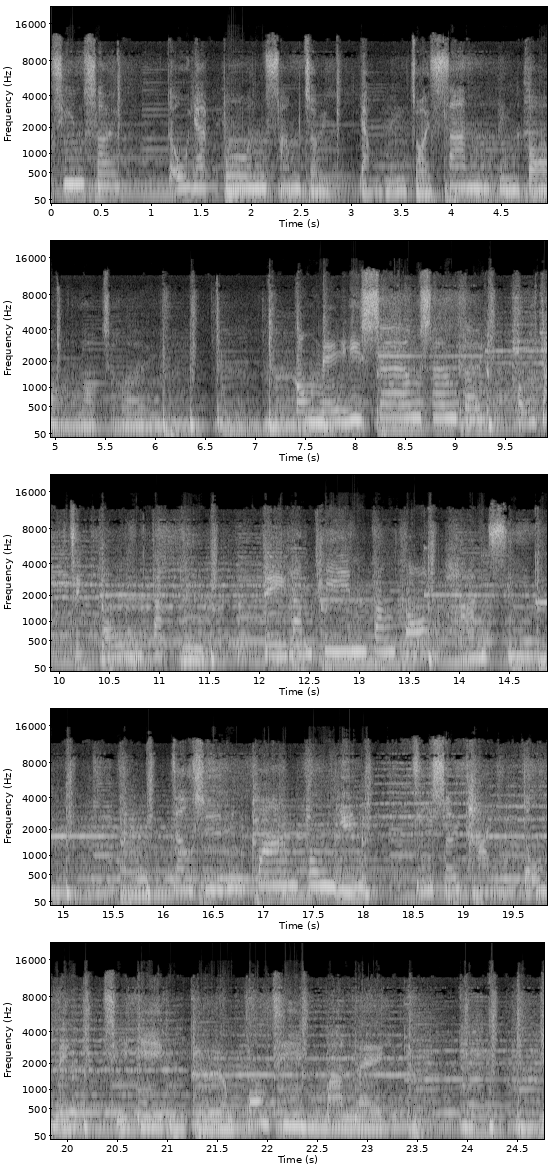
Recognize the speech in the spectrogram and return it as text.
千岁都一般心醉，有你在身边多乐趣。共你双双对，好得戚好得意，地冧天崩多闲事。就算翻风雨， 只需睇到你，似见阳光千万里。有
